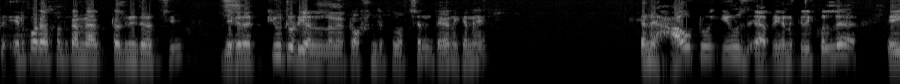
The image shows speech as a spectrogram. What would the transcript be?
তো এরপরে আপনাদেরকে আমি একটা জিনিস দেখাচ্ছি। যেখানে টিউটোরিয়াল নামে একটা অপশন দেখতে পাচ্ছেন। দেখেন এখানে এখানে হাউ টু ইউজ অ্যাপ এখানে ক্লিক করলে এই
